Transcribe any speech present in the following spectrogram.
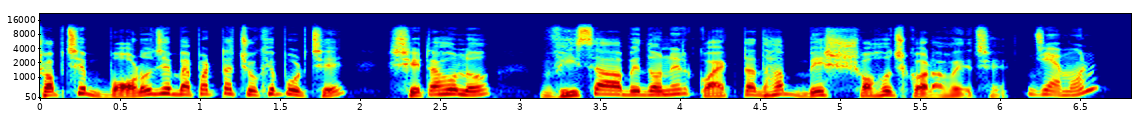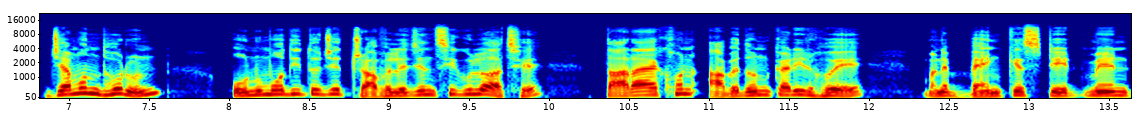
সবচেয়ে বড় যে ব্যাপারটা চোখে পড়ছে সেটা হলো ভিসা আবেদনের কয়েকটা ধাপ বেশ সহজ করা হয়েছে। যেমন? যেমন ধরুন অনুমোদিত যে ট্রাভেল এজেন্সিগুলো আছে তারা এখন আবেদনকারীর হয়ে মানে ব্যাংকের স্টেটমেন্ট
